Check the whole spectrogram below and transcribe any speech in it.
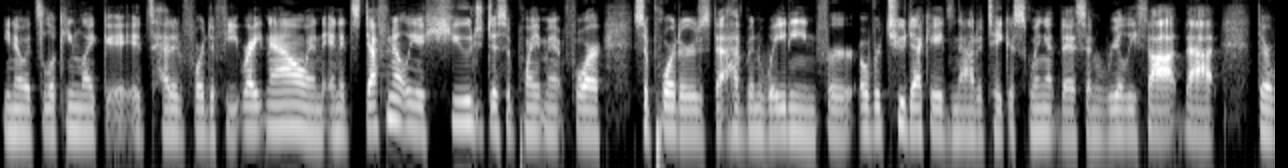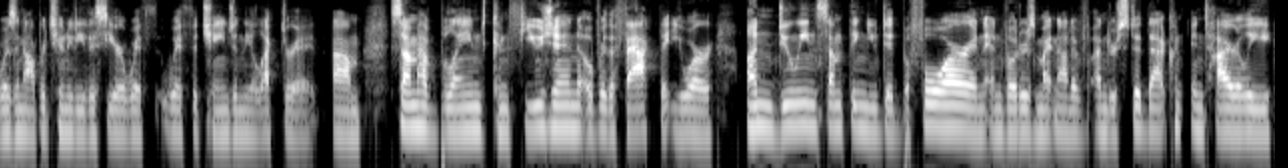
you know it's looking like it's headed for defeat right now. And and it's definitely a huge disappointment for supporters that have been waiting for over two decades now to take a swing at this and really thought that there was an opportunity this year with with the change in the electorate. Um, some have blamed confusion over the fact that you are undoing something you did before, and, and voters might not have understood that entirely.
